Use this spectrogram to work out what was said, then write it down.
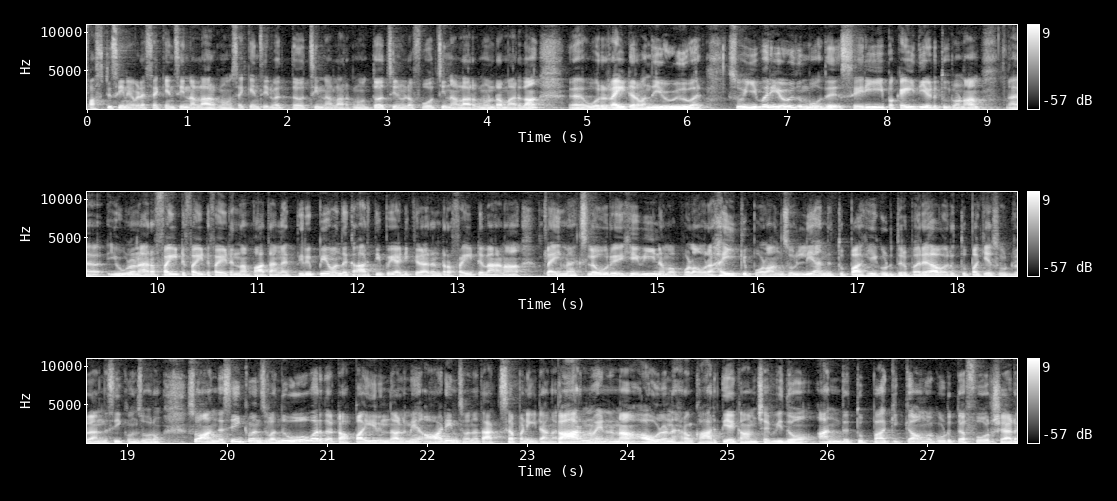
ஃபஸ்ட்டு சீனை விட செகண்ட் சீன் நல்லா இருக்கணும். செகண்ட் சீன் விட தேர்ட் சீன் நல்லா இருக்கணும். தேர்ட் சீனை விட ஃபோர்த் சீன் நல்லா இருக்கணுன்ற மாதிரி தான் ஒரு ரைட்டர் வந்து எழுதுவார். ஸோ இவர் எழுதும்போது சரி இப்போ கைதி எடுத்துக்கிட்டோன்னா இவ்வளோ நேரம் ஃபைட்டு ஃபைட்டு ஃபைட்டுன்னு தான் பார்த்தாங்க. திருப்பியும் வந்து கார்த்தி போய் அடிக்கிறாருன்ற ஃபைட்டு வேணாம். கிளைமேக்ஸில் ஒரு ஹெவி நம்ம போகலாம் ஒரு ஹைக்கு போகலான்னு சொல்லி அந்த துப்பாக்கியை கொடுத்துருப்பாரு. அவர் துப்பாக்கியை சுடுற அந்த சீக்வன்ஸ் வரும். ஸோ அந்த சீக்வன்ஸ் வந்து ஓவர் த டாப்பாக இருந்தாலுமே ஆடியன்ஸ் வந்து அதை அக்செப்ட் பண்ணிக்கிட்டாங்க. காரணம் என்னன்னா அவ்வளோ நேரம் கார்த்தியை காமிச்ச விதம் அந்த துப்பாக்கிக்கு அவங்க கொடுத்த ஃபோர் ஷேடோவிங்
